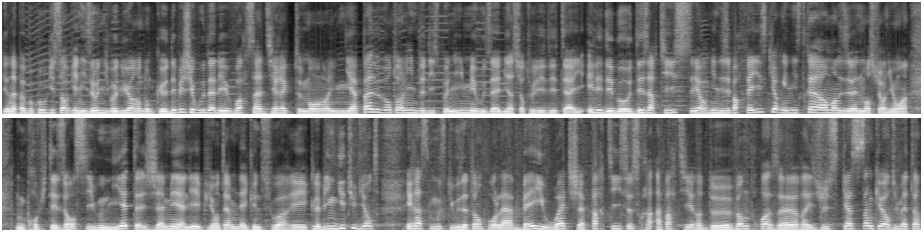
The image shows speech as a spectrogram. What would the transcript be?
Il y en a pas beaucoup qui sont organisés au niveau de Lyon, donc euh, dépêchez-vous d'aller voir ça directement. Il n'y a pas de vente en ligne de disponible, mais vous avez bien sûr tous les détails et les démos des artistes. C'est organisé par Phase qui organise très rarement des événements sur Lyon. hein. Donc profitez-en si vous n'y êtes jamais allé. Et puis on termine avec une soirée clubbing étudiante. Erasmus qui vous attend pour la Bay Watch Party. Ce sera à partir de 23h et jusqu'à 5h du matin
